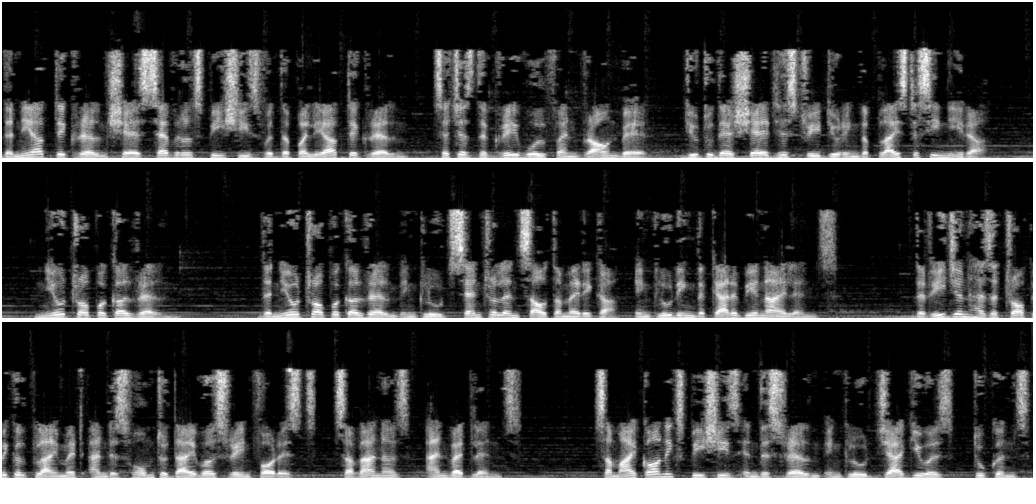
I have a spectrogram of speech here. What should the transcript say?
the Nearctic realm shares several species with the Palearctic realm, such as the gray wolf and brown bear, due to their shared history during the Pleistocene era. Neotropical realm The Neotropical realm includes Central and South America, including the Caribbean islands. The region has a tropical climate and is home to diverse rainforests, savannas, and wetlands. Some iconic species in this realm include jaguars, toucans,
